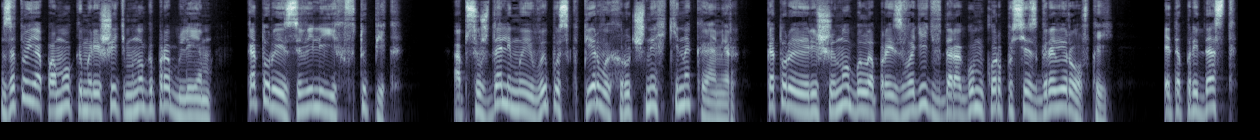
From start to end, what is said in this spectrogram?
зато я помог им решить много проблем, которые завели их в тупик обсуждали мы выпуск первых ручных кинокамер, которые решено было производить в дорогом корпусе с гравировкой. Это придаст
